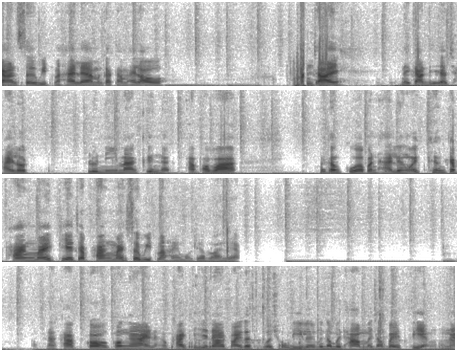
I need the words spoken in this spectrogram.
การเซอร์วิสมาให้แล้ว มันก็ทำให้เรามั่นใจในการที่จะใช้รถรุ่นนี้มากขึ้นนะครับ เพราะว่า ไม่ต้องกลัวปัญหาเรื่องว่าเครื่องจะพังไหมเกียร์จะพังไหมเซอร์วิสมาให้หมดเรียบร้อยแล้วนะครับก็ก็ง่ายนะครับใครที่จะได้ไปก็ถือว่าโชคดีเลย ไม่ต้องไปทำไม่ต้องไปเสี่ยงใน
